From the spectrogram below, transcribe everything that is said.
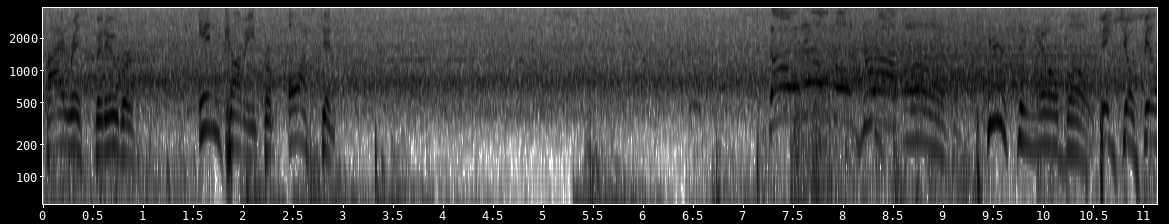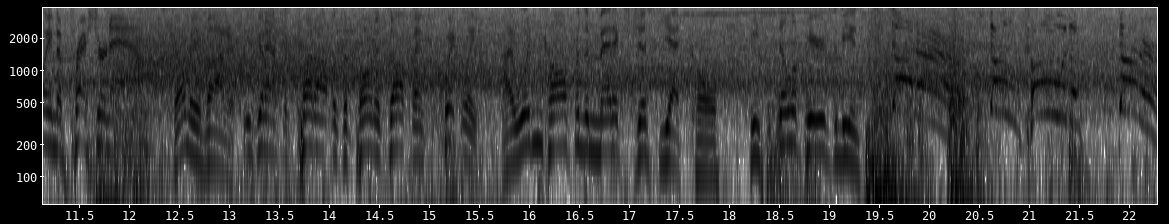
High-risk maneuver. Incoming from Austin. Oh, an elbow drop. Piercing elbow. Big Show feeling the pressure now. Tell me about it. He's going to have to cut off his opponent's offense quickly. I wouldn't call for the medics just yet, Cole. He still appears to be in... Stunner. Stone Cold with a stunner.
